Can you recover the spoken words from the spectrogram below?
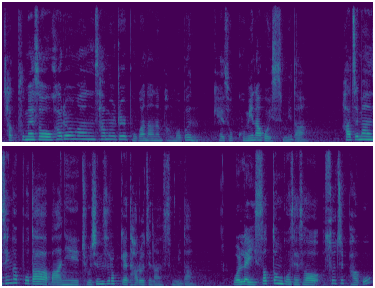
작품에서 활용한 사물을 보관하는 방법은 계속 고민하고 있습니다. 하지만 생각보다 많이 조심스럽게 다루진 않습니다. 원래 있었던 곳에서 수집하고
